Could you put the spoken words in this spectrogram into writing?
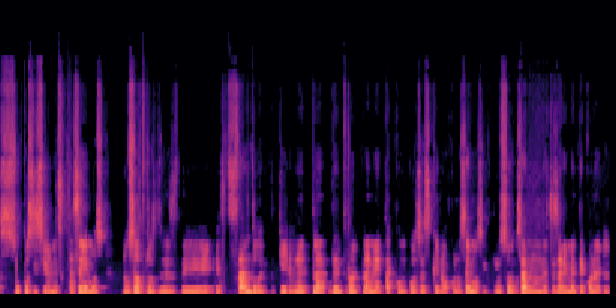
suposiciones que hacemos nosotros desde estando en el dentro del planeta con cosas que no conocemos, incluso, o sea, no necesariamente con el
